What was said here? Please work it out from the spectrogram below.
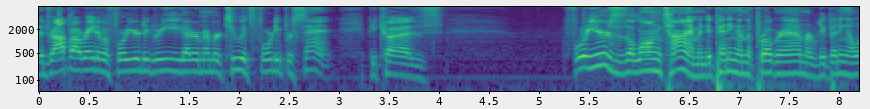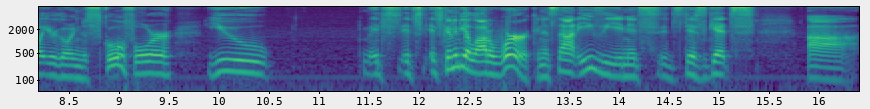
the dropout rate of a four-year degree, you got to remember too, it's forty percent because four years is a long time, and depending on the program or depending on what you're going to school for, you it's it's it's going to be a lot of work, and it's not easy, and it's it just gets. Uh,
